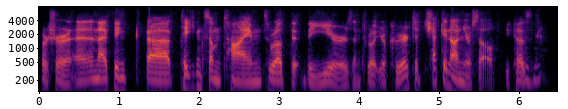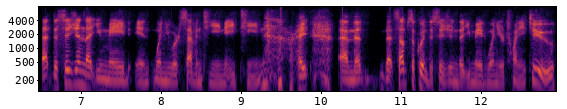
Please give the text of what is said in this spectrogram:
for sure. And I think uh, taking some time throughout the, the, years and throughout your career to check in on yourself because mm-hmm. that decision that you made in when you were 17, 18, right? And that, that subsequent decision that you made when you're 22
